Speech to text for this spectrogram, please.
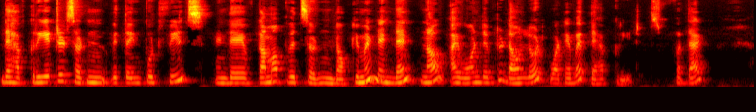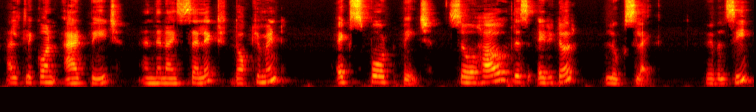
they have created certain with the input fields and they have come up with certain document and then now I want them to download whatever they have created. So for that I'll click on add page and then I select document export page. So how this editor looks like we will see.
